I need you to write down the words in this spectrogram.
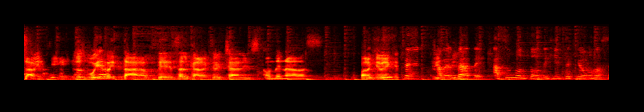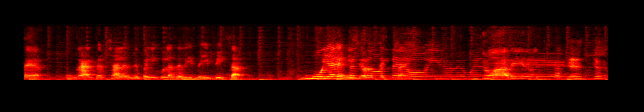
¿Saben qué? Los voy a retar a ustedes al Character Challenge condenadas. Para que vean que. A ver, espérate. Hace un montón dijiste que íbamos a hacer un Character Challenge de películas de Disney y Pixar. Muy al inicio de hoy, no, le no ha habido. ¿Qué? ¿Qué?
